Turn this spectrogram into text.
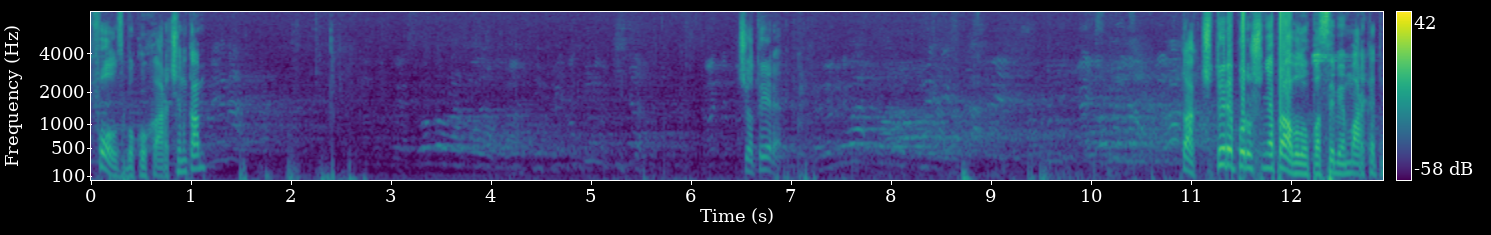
Фол з боку Харченка. Чотири. Так, чотири порушення правил у пасиві Market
